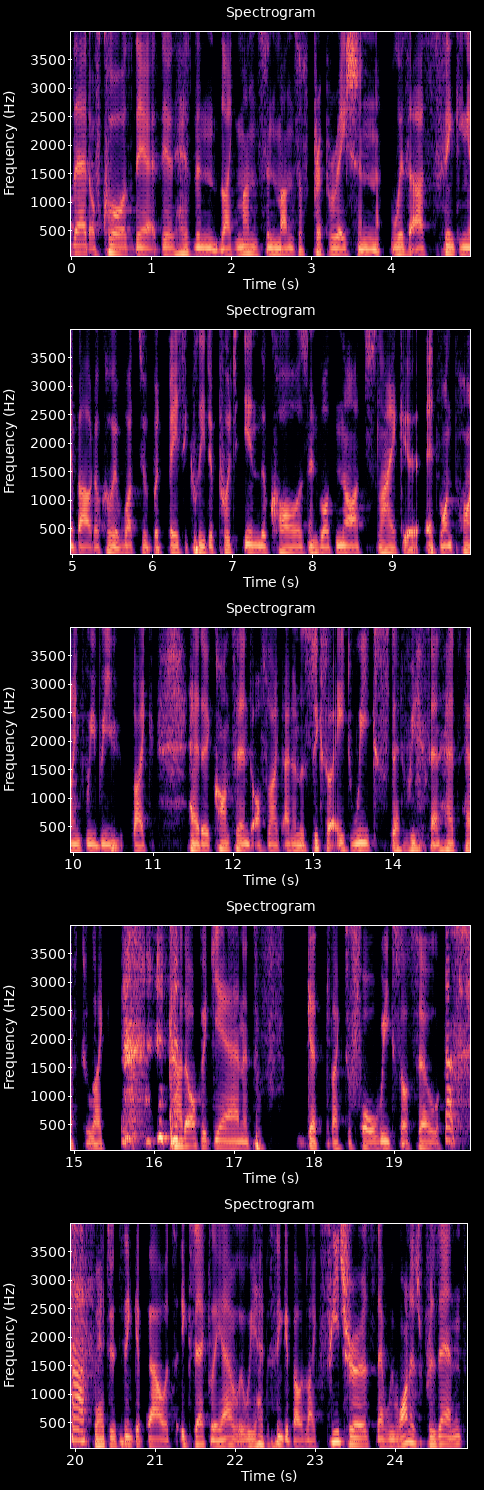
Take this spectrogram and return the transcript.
that, of course, there there has been like months and months of preparation with us thinking about okay, what to but basically to put in the course and what not. Like uh, at one point, we we like had a content of like I don't know six or eight weeks that we then had have to like cut off again and to get like to four weeks or so. That's tough. We had to think about exactly. Yeah, we had to think about like features that we wanted to present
